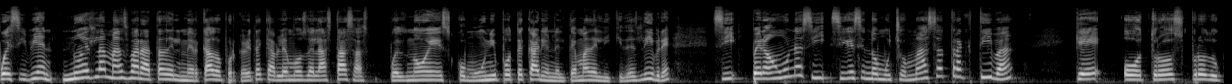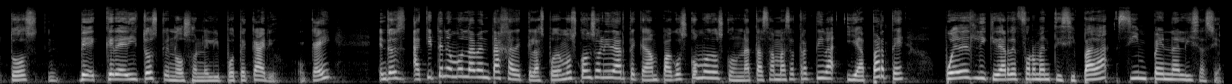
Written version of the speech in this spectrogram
pues si bien no es la más barata del mercado, porque ahorita que hablemos de las tasas, pues no es como un hipotecario en el tema de liquidez libre, sí, pero aún así sigue siendo mucho más atractiva que otros productos de créditos que no son el hipotecario, ¿ok? Entonces, aquí tenemos la ventaja de que las podemos consolidar, te quedan pagos cómodos con una tasa más atractiva y aparte puedes liquidar de forma anticipada sin penalización.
